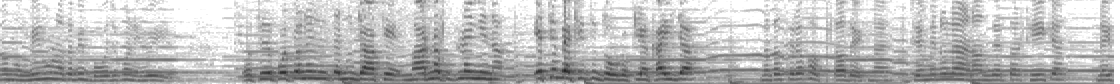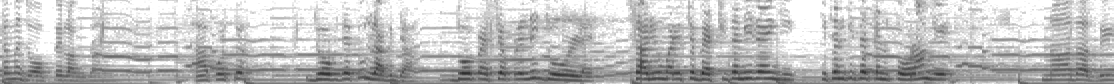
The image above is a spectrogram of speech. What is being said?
ਮੈਂ ਮੰਮੀ ਹੁਣਾਂ ਤਾਂ ਵੀ ਬੋਝ ਬਣੀ ਹੋਈ ਹੈ ਉੱਥੇ ਤੇ ਪੁੱਤ ਨੇ ਤੈਨੂੰ ਜਾ ਕੇ ਮਾਰਨਾ ਕੁੱਟਣਾ ਹੀ ਹੈ ਨਾ। ਇੱਥੇ ਬੈਠੀ ਤੂੰ ਦੋ ਰੋਟੀਆਂ ਖਾਈ ਜਾ। ਮੈਂ ਤਾਂ ਸਿਰਫ ਹਫਤਾ ਦੇਖਣਾ ਹੈ। ਜੇ ਮੈਨੂੰ ਲੈਣ ਆਉਂਦੇ ਤਾਂ ਠੀਕ ਹੈ ਨਹੀਂ ਤਾਂ ਮੈਂ ਜੌਬ ਤੇ ਲੱਗ ਜਾਣਾ ਹਾਂ ਪੁੱਤ ਜੋਬ ਤੇ ਤੂੰ ਲੱਗ ਜਾ। ਦੋ ਪੈਸੇ ਆਪਣੇ ਲਈ ਜੋੜ ਲੈ। ਸਾਰੀ ਉਮਰ ਇੱਥੇ ਬੈਠੀ ਤਾਂ ਨਹੀਂ ਰਹੇਂਗੀ। ਕਿਸੇ ਨਾ ਕਿਤੇ ਤੈਨੂੰ ਤੋਰਾਂਗੇ। ਨਾ ਦਾਦੀ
